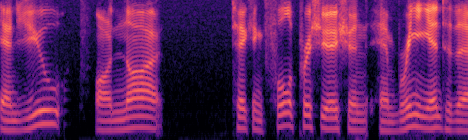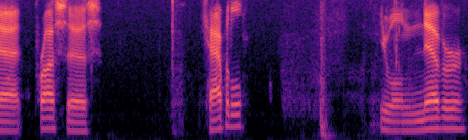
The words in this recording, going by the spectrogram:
and you are not taking full appreciation and bringing into that process capital, you will never,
